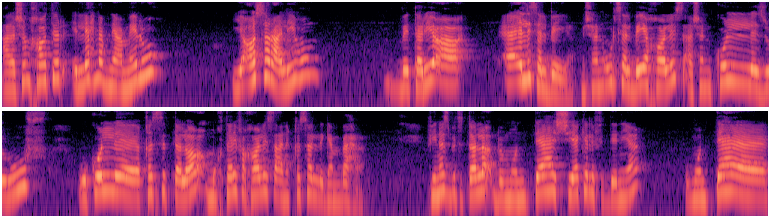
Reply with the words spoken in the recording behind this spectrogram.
علشان خاطر اللي إحنا بنعمله يأثر عليهم بطريقة أقل سلبية. مش هنقول سلبية خالص عشان كل ظروف وكل قصة طلاق مختلفة خالص عن القصة اللي جنبها. في ناس بتطلق بمنتهى الشياكة اللي في الدنيا ومنتهى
